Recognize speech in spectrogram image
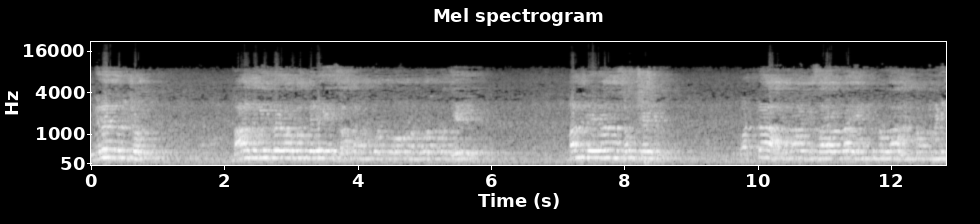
ನಿರಂತರ ಜೋತ್ ಬಹಳ ಜನ ಬಂದರೆ ಹೇಳಿ ಸಾಲ ನಲ್ವತ್ತು ನಲ್ವತ್ತು ಅಂತ ಹೇಳಿದ್ರು. ಬಂದ ಮೇಲೆ ಸ್ವಲ್ಪ ಹೇಳಿದ್ರು ಒಟ್ಟ ಹದಿನಾಲ್ಕು ಸಾವಿರದ ಎಂಟುನೂರ ಹನ್ನೊಂದು ಮಣಿ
